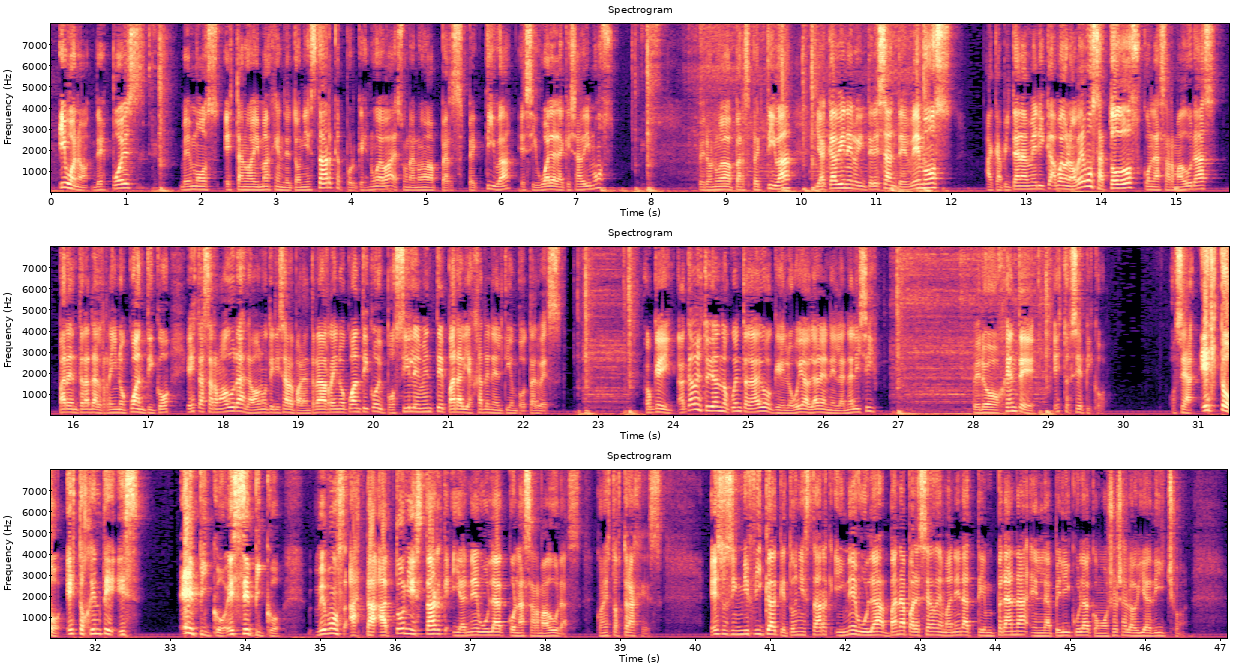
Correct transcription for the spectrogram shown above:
Y bueno, después vemos esta nueva imagen de Tony Stark, porque es nueva, es una nueva perspectiva, es igual a la que ya vimos, pero nueva perspectiva. Y acá viene lo interesante, vemos a Capitán América, bueno, vemos a todos con las armaduras para entrar al reino cuántico. Estas armaduras las van a utilizar para entrar al reino cuántico y posiblemente para viajar en el tiempo, tal vez. Ok, acá me estoy dando cuenta de algo que lo voy a hablar en el análisis. Pero, gente, esto es épico. O sea, esto, esto, gente, es épico, es épico. Vemos hasta a Tony Stark y a Nebula con las armaduras, con estos trajes. Eso significa que Tony Stark y Nebula van a aparecer de manera temprana en la película, como yo ya lo había dicho.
